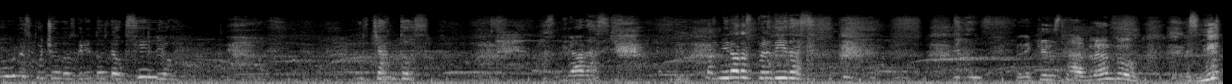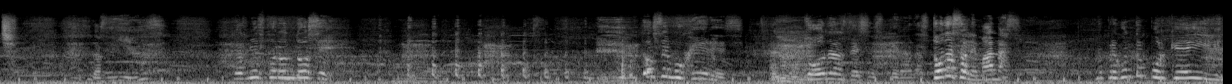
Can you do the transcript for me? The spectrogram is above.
Aún escucho los gritos de auxilio. Los llantos. Las miradas. Las miradas perdidas. ¿De qué está hablando? ¿Snitch? ¿Las mías? Las mías fueron 12. 12 mujeres. Todas desesperadas. Todas alemanas. Me preguntan por qué y...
